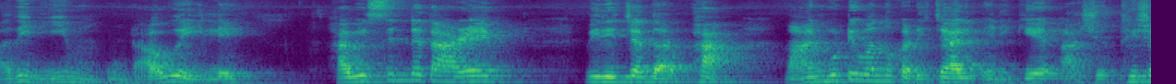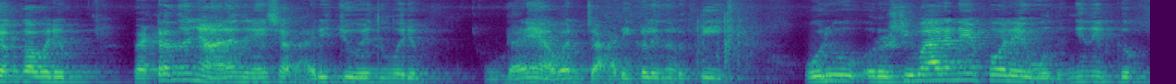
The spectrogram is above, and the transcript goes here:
അതിനിയും ഉണ്ടാവുകയില്ലേ? ഹവിസിന്റെ താഴെ വിരിച്ച ദർഭ മാൻകുട്ടി വന്നു കടിച്ചാൽ എനിക്ക് അശുദ്ധി ശങ്ക വരും. പെട്ടെന്ന് ഞാനതിനെ ശകാരിച്ചു എന്ന് വരും. ഉടനെ അവൻ ചാടിക്കളി നിർത്തി. ഒരു ഋഷിവാരനെ പോലെ ഒതുങ്ങി നിൽക്കും.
